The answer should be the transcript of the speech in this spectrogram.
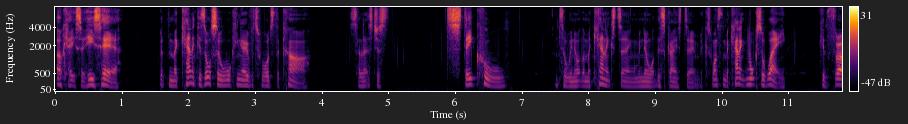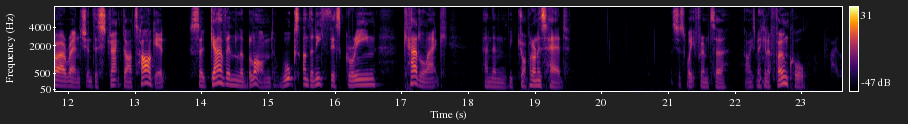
Okay, so he's here. But the mechanic is also walking over towards the car. So let's just stay cool until we know what the mechanic's doing and we know what this guy's doing. Because once the mechanic walks away, we can throw our wrench and distract our target. So Gavin LeBlond walks underneath this green Cadillac and then we drop it on his head. Let's just wait for him to... Oh, he's making a phone call. Tyler,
